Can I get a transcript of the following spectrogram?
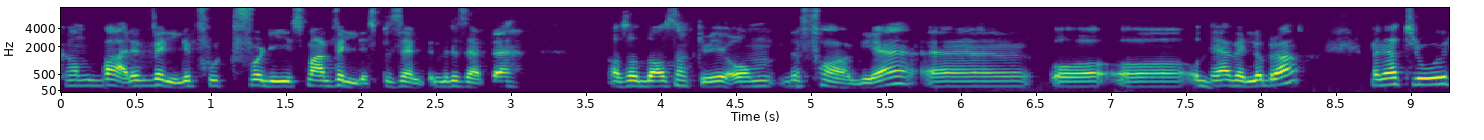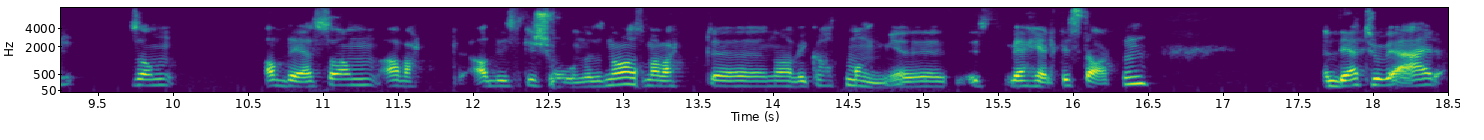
kan være veldig fort for de som er veldig spesielt interesserte. Altså, da snakker vi om det faglige, og, og, og det er vel og bra. Men jeg tror sånn av det som har vært av diskusjoner nå, som har vært eh, Nå har vi ikke hatt mange, vi er helt i starten. Men det jeg tror vi er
